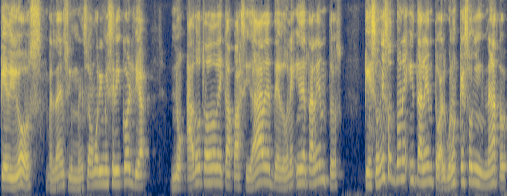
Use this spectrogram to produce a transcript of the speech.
que Dios, ¿verdad? En su inmenso amor y misericordia, nos ha dotado de capacidades, de dones y de talentos, que son esos dones y talentos, algunos que son innatos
